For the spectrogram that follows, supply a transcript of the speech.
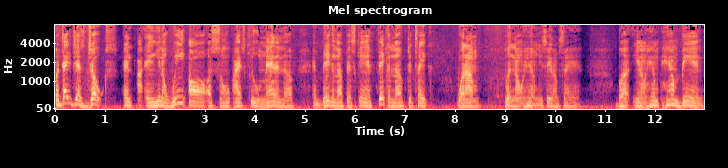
But they just jokes. And, uh, and you know, we all assume Ice Cube man enough and big enough and skin thick enough to take what I'm putting on him. You see what I'm saying? But you know, him him being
